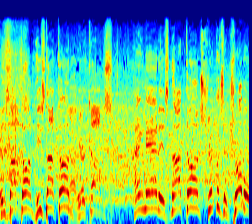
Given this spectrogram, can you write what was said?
He's not done. He's not done. Here it comes. Hangman is not done. Strickland's in trouble.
